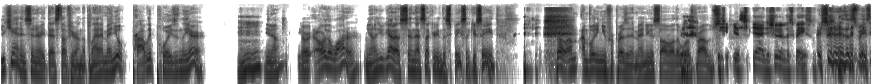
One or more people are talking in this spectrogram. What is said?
you can't incinerate that stuff here on the planet, man. You'll probably poison the air, Mhm. you know, or or the water. You know, you gotta send that sucker into space, like you're saying, bro. I'm I'm voting you for president, man. You can solve all the world's problems. It's, yeah, just shoot it into space. Shoot it into space.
